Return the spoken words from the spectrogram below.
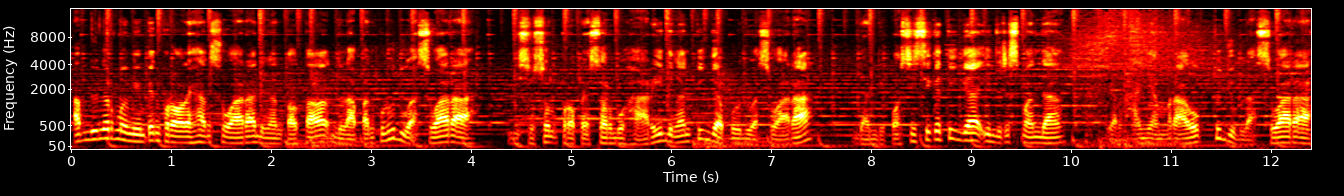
Abdunur memimpin perolehan suara dengan total 82 suara, disusul Profesor Buhari dengan 32 suara, dan di posisi ketiga Idris Mandang yang hanya meraup 17 suara.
